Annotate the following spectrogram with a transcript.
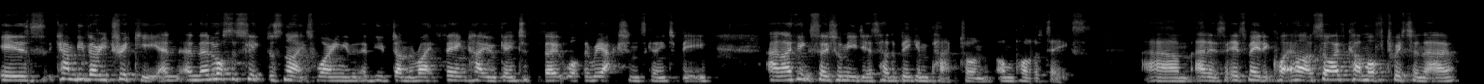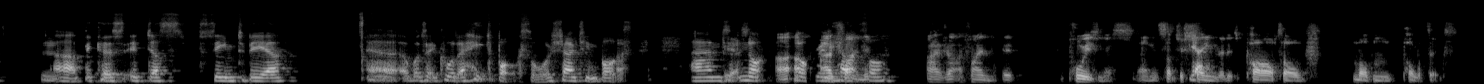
is can be very tricky and, and there are lots of sleepless nights worrying if you've done the right thing, how you're going to vote, what the reaction's going to be. And I think social media has had a big impact on, on politics um, and it's it's made it quite hard. So I've come off Twitter now mm. uh, because it just seemed to be a uh, what's it called a hate box or a shouting box, and yes. not I, not really I helpful. It, I, I, find it poisonous, and it's such a shame yeah. that it's part of modern politics.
